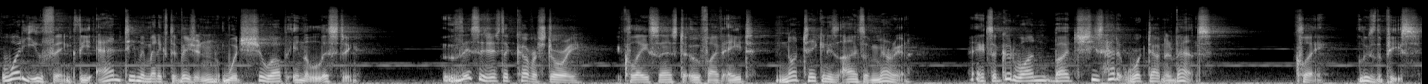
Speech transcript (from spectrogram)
What do you think the anti-memetics division would show up in the listing? This is just a cover story, Clay says to 058, not taking his eyes off Marion. It's a good one, but she's had it worked out in advance. Clay, lose the piece,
